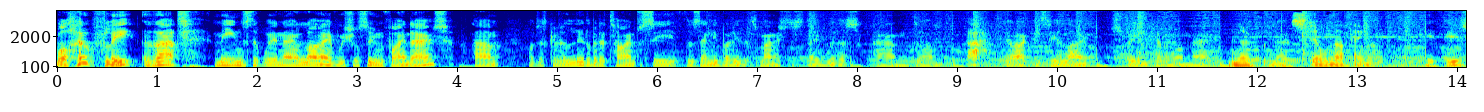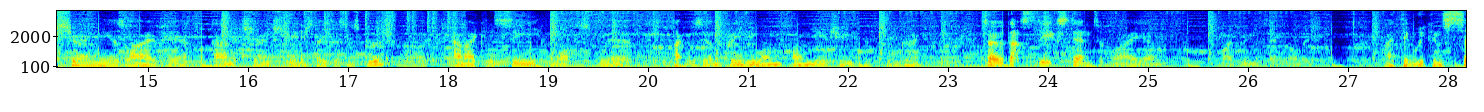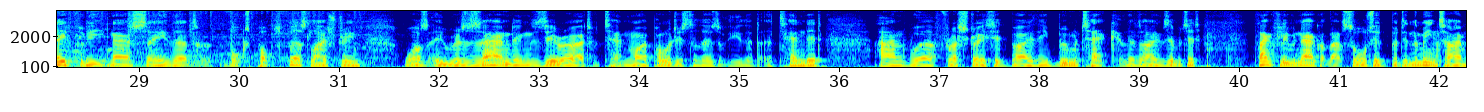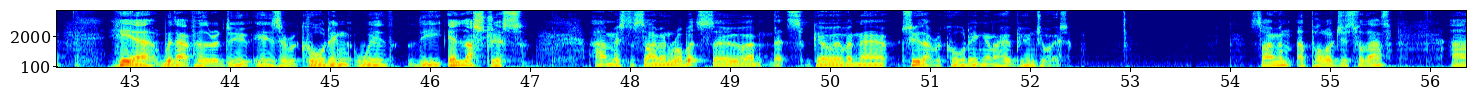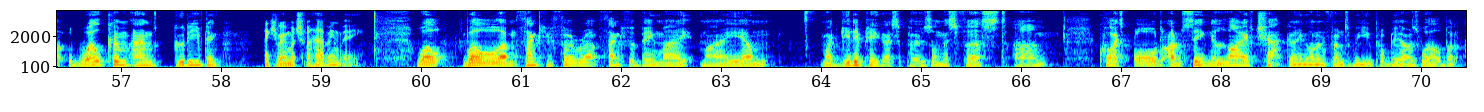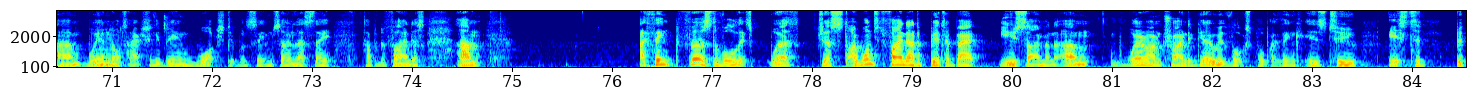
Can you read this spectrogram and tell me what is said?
Well, hopefully that means that we're now live. We shall soon find out. Um, I'll just give it a little bit of time to see if there's anybody that's managed to stay with us. And um, ah, there I can see a live stream coming on there. Nope, no, still nothing. It is showing me as live here, and it's showing stream status as good. And I can see what we're, I can see on the preview on on YouTube that it's all going. So that's the extent of my um, my Boomer technology. I think we can safely now say that Vox Pop's first live stream was a resounding 0 out of 10. My apologies to those of you that attended and were frustrated by the boomer tech that I exhibited. Thankfully, we now got that sorted, but in the meantime, here, without further ado, is a recording with the illustrious uh, Mr. Simon Roberts. So um, let's go over now to that recording, and I hope you enjoy it. Simon, apologies for that. Uh, welcome and good evening. Thank you very much for having me. Well, well, um, thank you for uh, thank you for being my my um, my guinea pig, I suppose, on this first um, quite odd. I'm seeing a live chat going on in front of me. You probably are as well, but um, we're mm. not actually being watched. It would seem so, unless they happen to find us. Um, I think first of all, it's worth just. I wanted to find out a bit about you, Simon. Um, where I'm trying to go with Vox Pop, I think, is to is to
